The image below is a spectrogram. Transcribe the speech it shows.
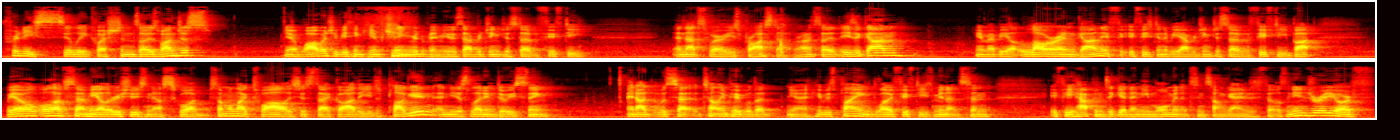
pretty silly questions. Those one just you know, why would you be thinking of getting rid of him? He was averaging just over 50, and that's where he's priced at, right? So he's a gun, you know, maybe a lower end gun if, if he's going to be averaging just over 50, but we all, all have so many other issues in our squad. Someone like Twal is just that guy that you just plug in and you just let him do his thing. And I was telling people that, you know, he was playing low 50s minutes, and if he happened to get any more minutes in some games, if there was an injury or if,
